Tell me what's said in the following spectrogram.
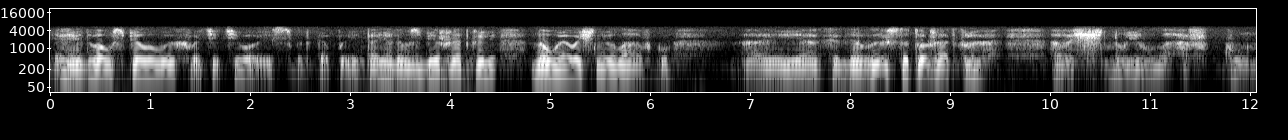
Я едва успел выхватить его из-под копыта. Рядом с биржей открыли новую овощную лавку. А я, когда вырасту, тоже открою овощную лавку.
